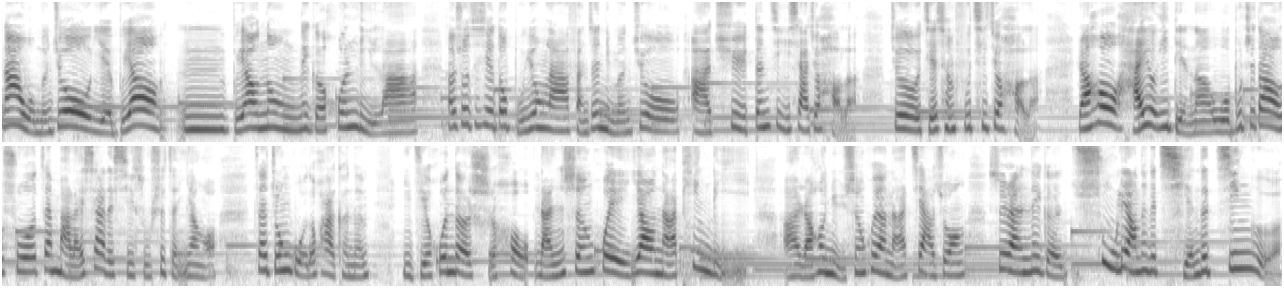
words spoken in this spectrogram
那我们就也不要，嗯，不要弄那个婚礼啦。他说这些都不用啦，反正你们就啊去登记一下就好了，就结成夫妻就好了。然后还有一点呢，我不知道说在马来西亚的习俗是怎样哦，在中国的话，可能你结婚的时候，男生会要拿聘礼。啊，然后女生会要拿嫁妆，虽然那个数量、那个钱的金额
